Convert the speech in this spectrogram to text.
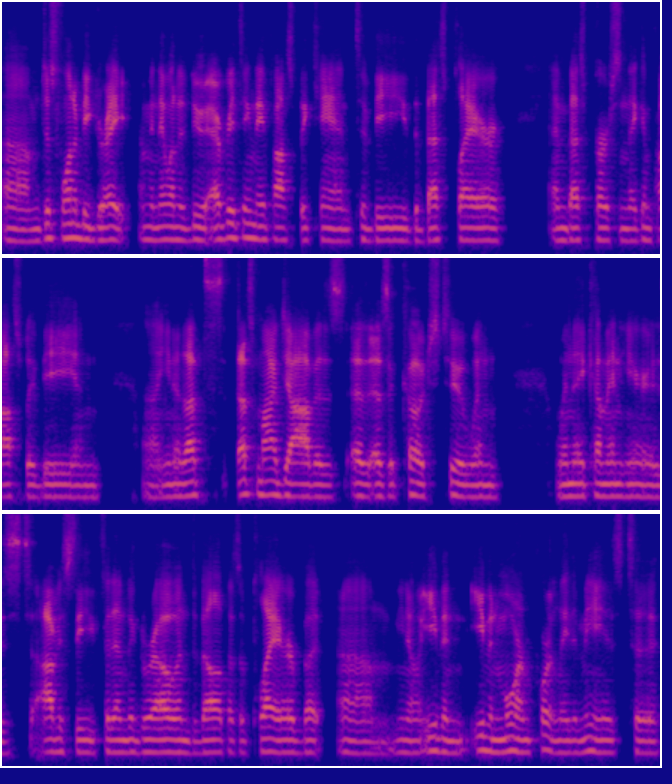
um, just want to be great. I mean, they want to do everything they possibly can to be the best player and best person they can possibly be. And uh, you know, that's that's my job as, as as a coach too. When when they come in here is obviously for them to grow and develop as a player, but um, you know, even even more importantly to me is to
